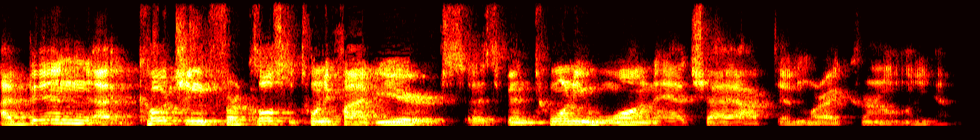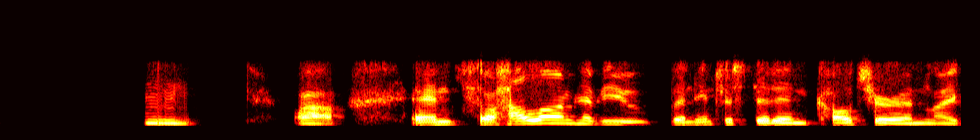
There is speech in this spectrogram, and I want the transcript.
I've been uh, coaching for close to 25 years. It's been 21 at Shiocton, where I currently am. Mm. Wow. And so, how long have you been interested in culture and like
